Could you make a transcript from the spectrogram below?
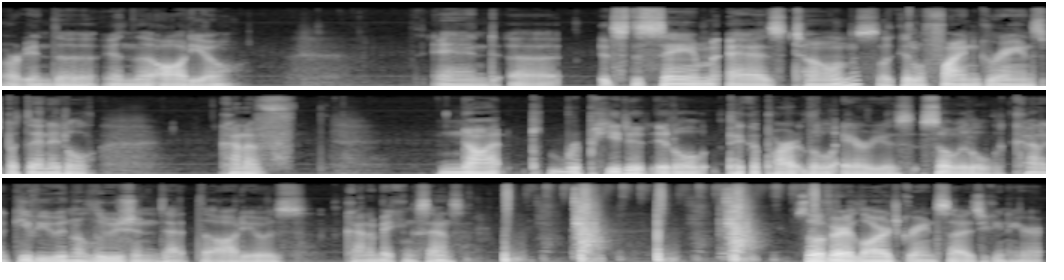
or in the in the audio, and uh, it's the same as tones. Like it'll find grains, but then it'll kind of not repeat it, it'll pick apart little areas. So it'll kind of give you an illusion that the audio is kind of making sense. So a very large grain size, you can hear it.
